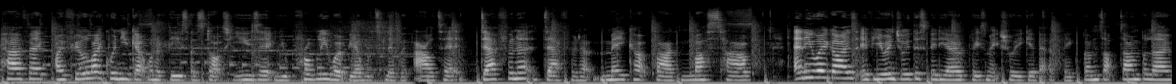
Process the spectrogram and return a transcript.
perfect. I feel like when you get one of these and start to use it, you probably won't be able to live without it. Definite, definite makeup bag must have. Anyway guys, if you enjoyed this video, please make sure you give it a big thumbs up down below.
